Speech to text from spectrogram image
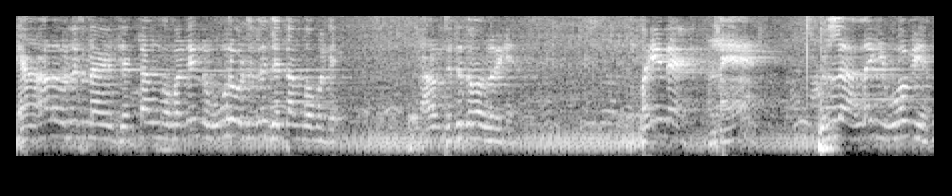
என் ஆளை விட்டுட்டு நான் செத்தாலும் போக மாட்டேன் இந்த ஊரை விட்டுட்டு செத்தாலும் போக மாட்டேன். நான் திட்டத்தோட வந்திருக்கேன். மணியண்ணே. அண்ணே. பிள்ளை அழகி ஓவியம்.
